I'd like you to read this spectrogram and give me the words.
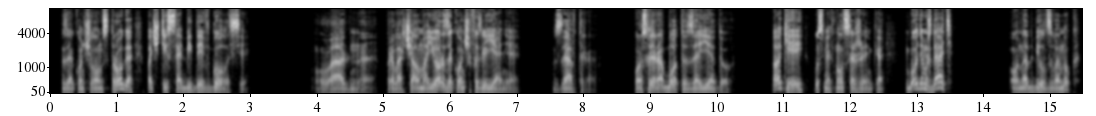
— закончил он строго, почти с обидой в голосе. «Ладно», — проворчал майор, закончив излияние. «Завтра. После работы заеду». «Окей», — усмехнулся Женька. «Будем ждать?» Он отбил звонок,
